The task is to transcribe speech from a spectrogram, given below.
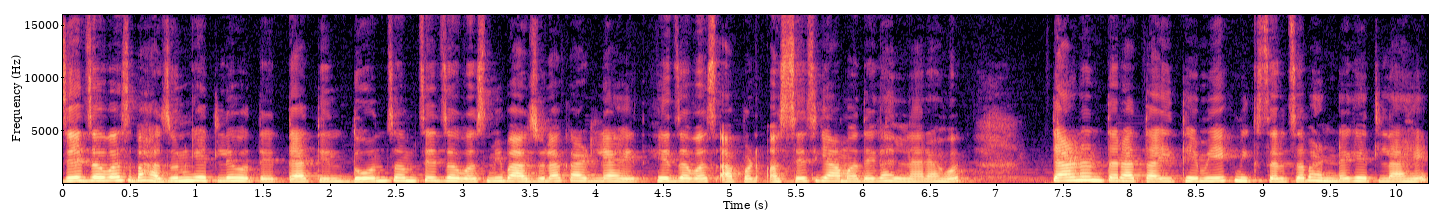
जे जवस भाजून घेतले होते त्यातील दोन चमचे जवस मी बाजूला काढले आहेत. हे जवस आपण असेच यामध्ये घालणार आहोत. त्यानंतर आता इथे मी एक मिक्सरचं भांडं घेतलं आहे.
